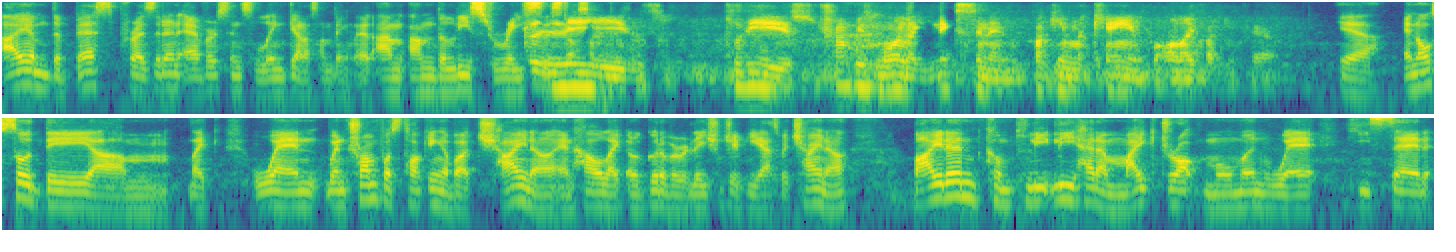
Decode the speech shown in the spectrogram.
I am the best president ever since Lincoln or something. That I'm I'm the least racist or. Please, please. Trump is more like Nixon and fucking McCain for all I fucking care. Yeah, and also they um like when when Trump was talking about China and how like a good of a relationship he has with China, Biden completely had a mic drop moment where he said,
